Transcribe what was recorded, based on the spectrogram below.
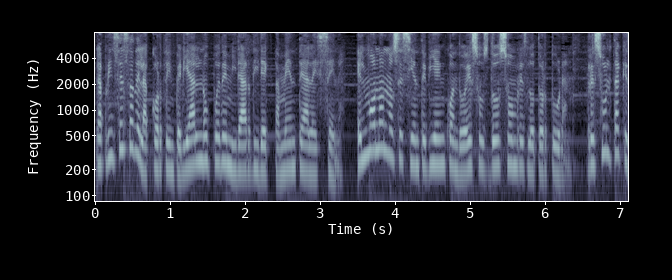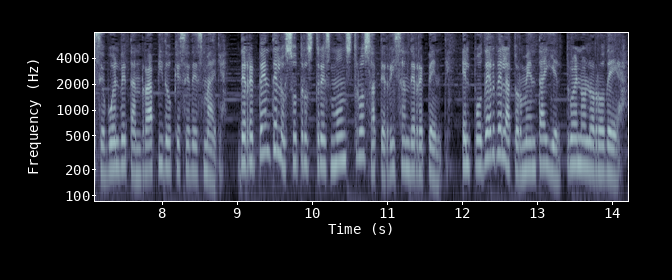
La princesa de la corte imperial no puede mirar directamente a la escena. El mono no se siente bien cuando esos dos hombres lo torturan. Resulta que se vuelve tan rápido que se desmaya. De repente los otros tres monstruos aterrizan de repente. El poder de la tormenta y el trueno lo rodea.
